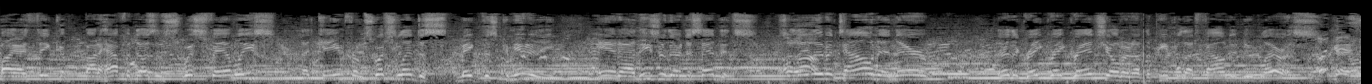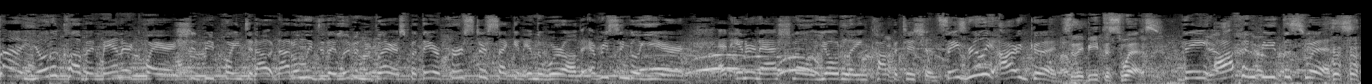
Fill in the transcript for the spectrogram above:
by, I think, about a half a dozen Swiss families that came from Switzerland to make this community. And uh, these are their descendants. So they live in town and they're they're the great great grandchildren of the people that founded New Glarus. This uh, Yodel Club and Manor Choir should be pointed out. Not only do they live in New Glarus, but they are first or second in the world every single year at international yodeling competitions. They really are good. So they beat the Swiss. They often beat the Swiss.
